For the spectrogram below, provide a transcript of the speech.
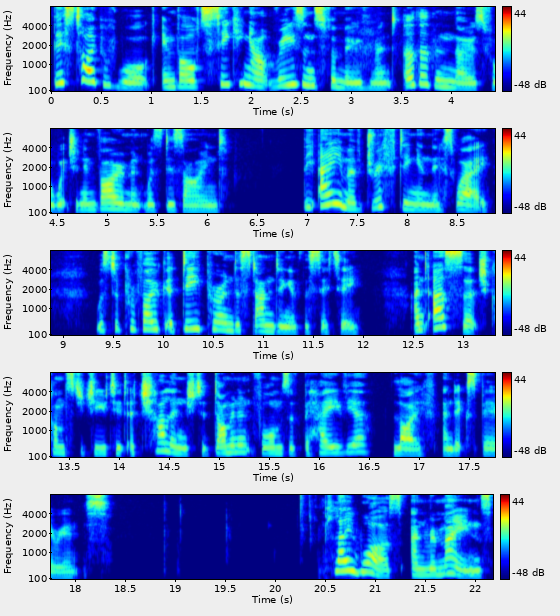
this type of walk involved seeking out reasons for movement other than those for which an environment was designed. The aim of drifting in this way was to provoke a deeper understanding of the city, and as such constituted a challenge to dominant forms of behaviour, life and experience. Play was, and remains,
